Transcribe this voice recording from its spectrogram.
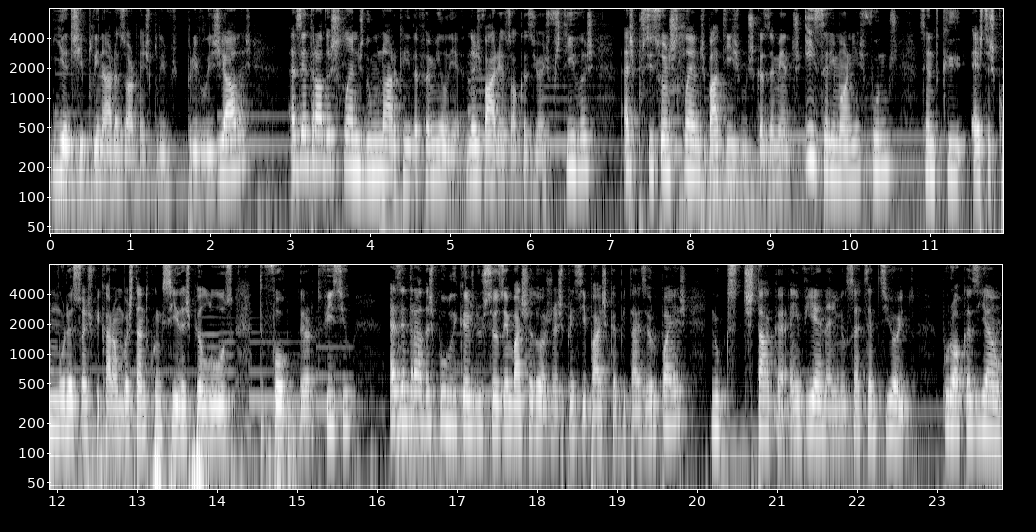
e a disciplinar as ordens privilegiadas, as entradas solenes do monarca e da família nas várias ocasiões festivas, as procissões solenes, batismos, casamentos e cerimónias fúnebres, sendo que estas comemorações ficaram bastante conhecidas pelo uso de fogo de artifício, as entradas públicas dos seus embaixadores nas principais capitais europeias, no que se destaca em Viena em 1708 por ocasião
